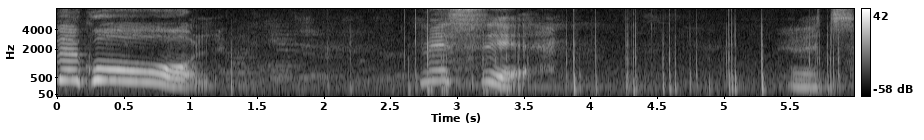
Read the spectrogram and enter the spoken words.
ve gol. Messi. Evet.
